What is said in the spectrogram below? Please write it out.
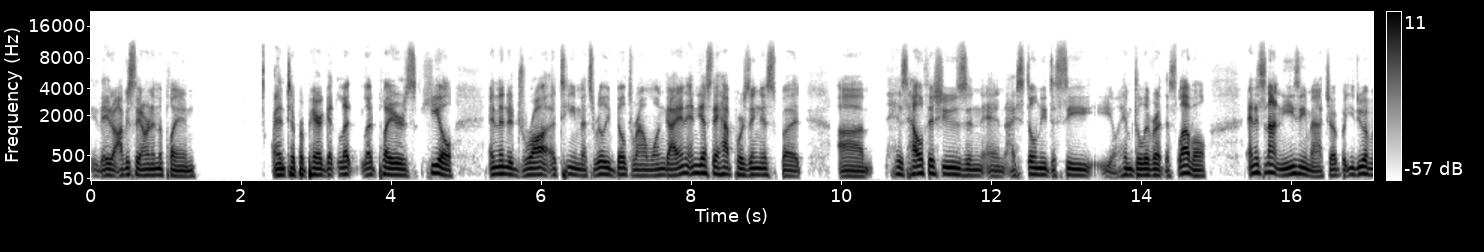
they obviously aren't in the play-in, and to prepare, get let let players heal, and then to draw a team that's really built around one guy. And, and yes, they have Porzingis, but um, his health issues, and and I still need to see you know him deliver at this level. And it's not an easy matchup, but you do have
